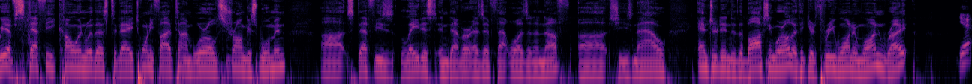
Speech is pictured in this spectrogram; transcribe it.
we have Stefi Cohen with us today, 25 time world's strongest woman. Uh, Stefi's latest endeavor, as if that wasn't enough, uh, she's now entered into the boxing world. I think you're 3 1 and 1, right? Yeah.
